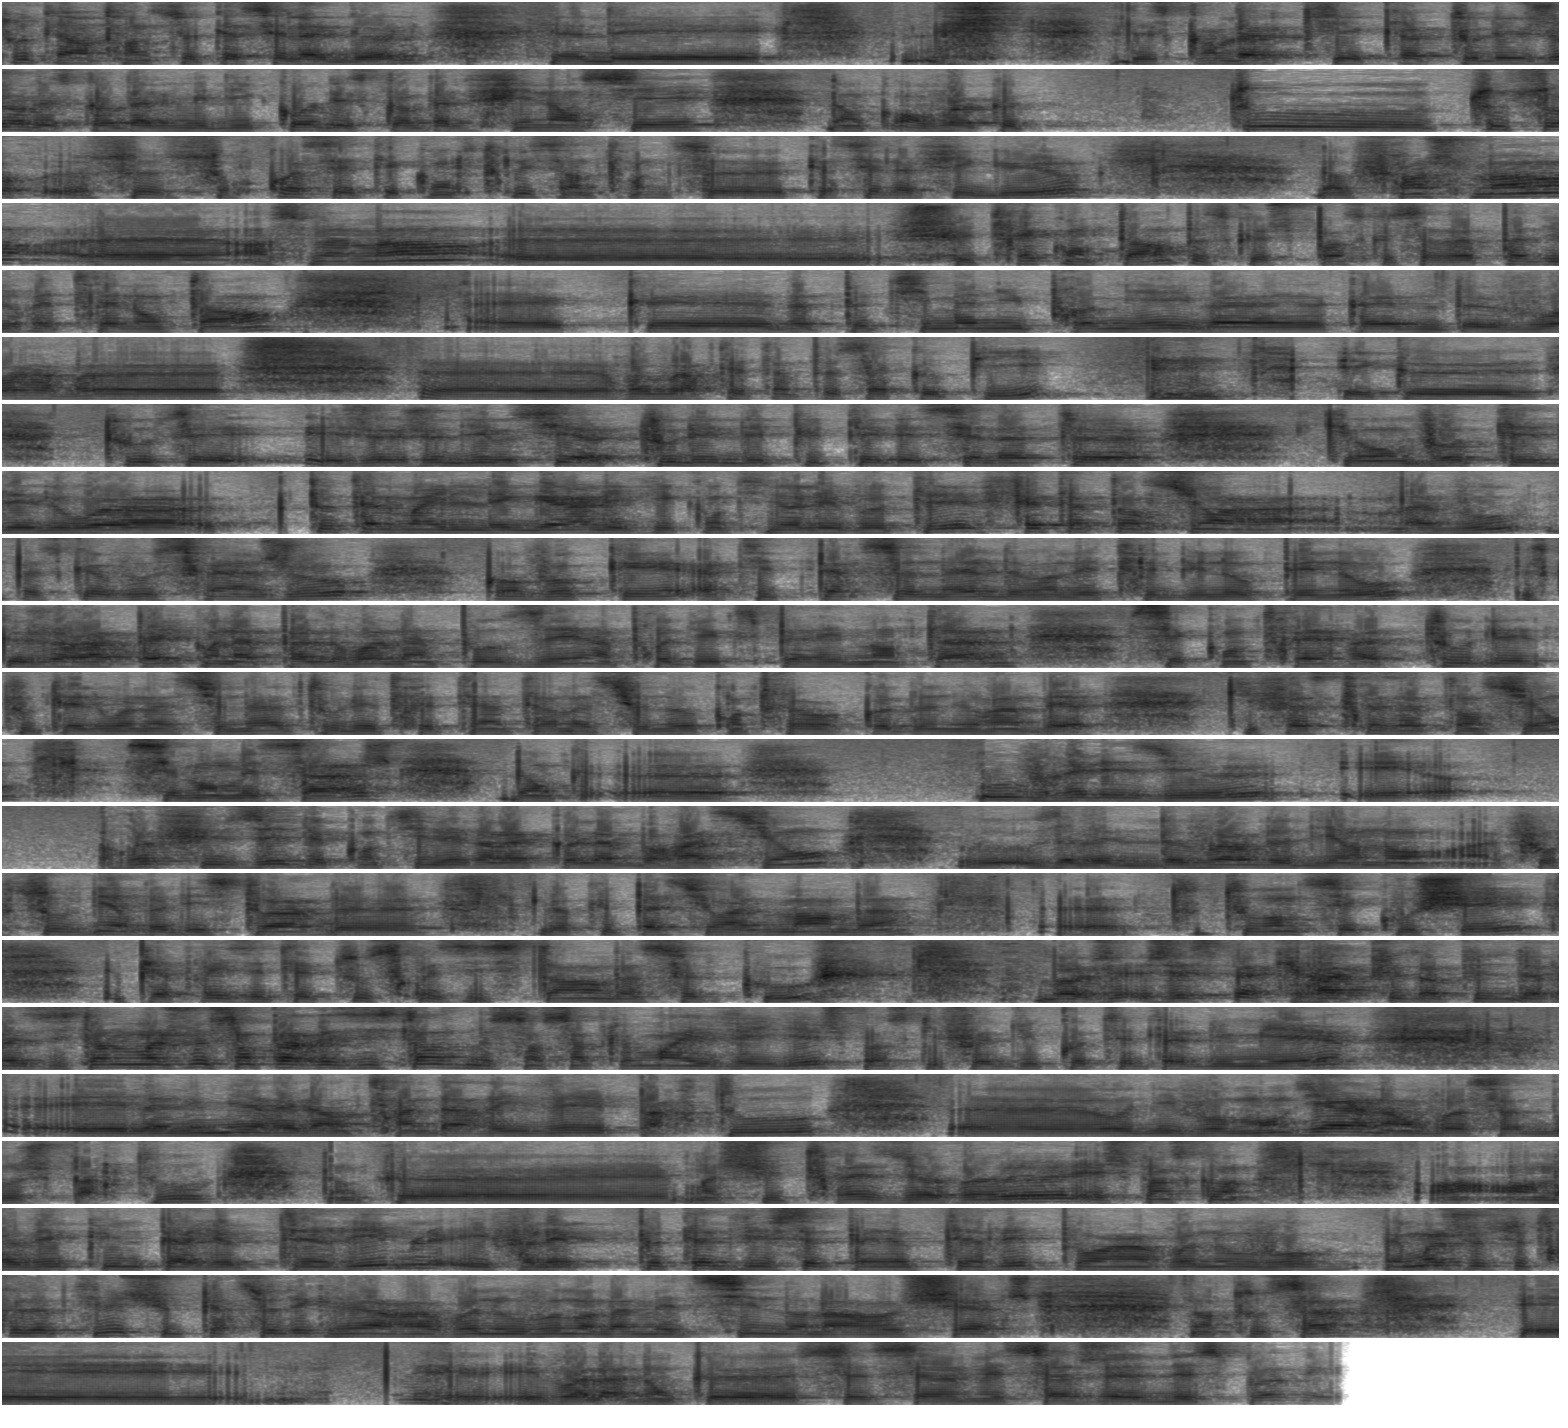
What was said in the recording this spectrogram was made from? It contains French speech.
tout est en train de se casser la gueule. Il y a des, scandales qui éclatent tous les jours, des scandales médicaux, des scandales financiers. Donc on voit que tout, tout sur, sur quoi été construit, c'est en train de se casser la figure. Donc franchement, euh, en ce moment, euh, je suis très content parce que je pense que ça va pas durer très longtemps, euh, que notre petit Manu premier, il va quand même devoir revoir peut-être un peu sa copie. Et que tous ces, et je, je dis aussi à tous les députés, les sénateurs qui ont voté des lois totalement illégales et qui continuent à les voter, faites attention à, vous, parce que vous serez un jour convoqué à titre personnel devant les tribunaux pénaux, parce que je rappelle qu'on n'a pas le droit d'imposer un produit expérimental. C'est contraire à les, toutes les lois nationales, tous les traités internationaux, contraire au code de Nuremberg. Qu'ils fassent très attention, c'est mon message. Donc, euh, ouvrez les yeux et refuser de continuer dans la collaboration, vous avez le devoir de dire non. Il faut se souvenir de l'histoire de l'occupation allemande. Hein. Euh, tout, le monde s'est couché, et puis après ils étaient tous résistants d'un seul coup. Bon, j'espère qu'il y aura de plus en plus de résistants. Moi, je me sens pas résistant, je me sens simplement éveillé. Je pense qu'il faut être du côté de la lumière. Et la lumière, elle est en train d'arriver partout, euh, au niveau mondial. On voit ça bouge partout. Donc, euh, moi, je suis très heureux et je pense qu'on on a vécu une période terrible et il fallait peut-être vivre cette période terrible pour un renouveau. Mais moi, je suis très optimiste. Je suis persuadé qu'il y aura un renouveau dans la médecine, dans la recherche, dans tout ça. Et, et, voilà, donc euh, c'est un message d'espoir.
